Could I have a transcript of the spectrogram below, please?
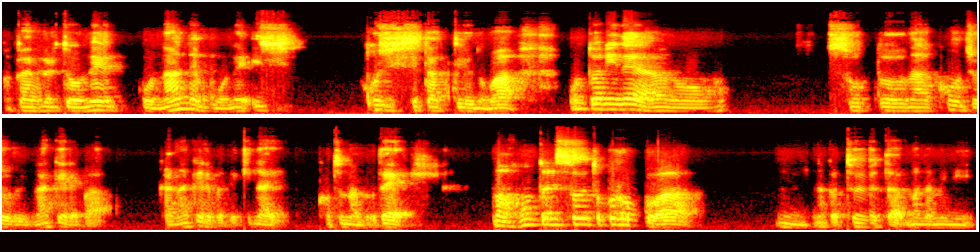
赤いベルトをね、こう何年もね、維持、保持してたっていうのは、本当にね、あの、相当な根性でなければ、がなければできないことなので、まあ本当にそういうところは、うん、なんかトヨタまなみに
